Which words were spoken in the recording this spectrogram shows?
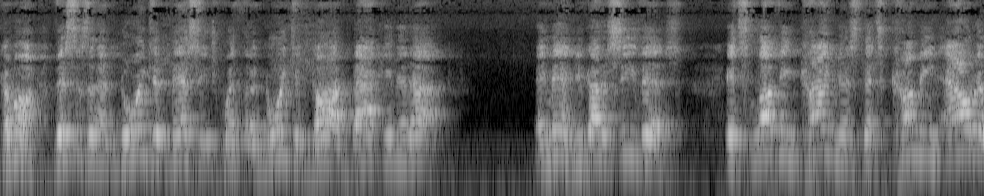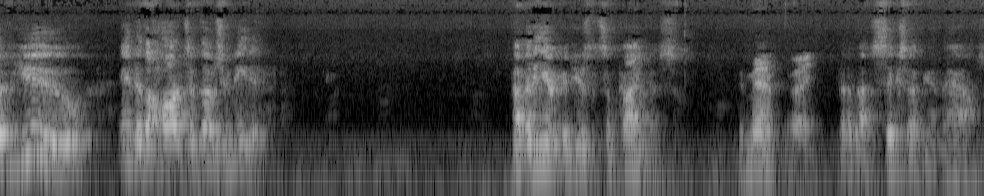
Come on. This is an anointed message with an anointed God backing it up. Amen. You got to see this. It's loving kindness that's coming out of you into the hearts of those who need it. How many here could use some kindness? Amen. Right. Got about six of you in the house.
